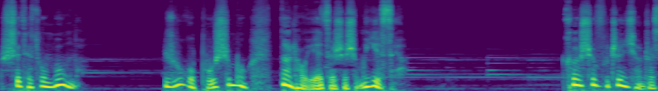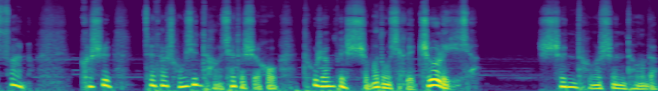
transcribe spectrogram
是在做梦吗？如果不是梦，那老爷子是什么意思呀？柯师傅正想着算了，可是在他重新躺下的时候，突然被什么东西给蛰了一下，生疼生疼的。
